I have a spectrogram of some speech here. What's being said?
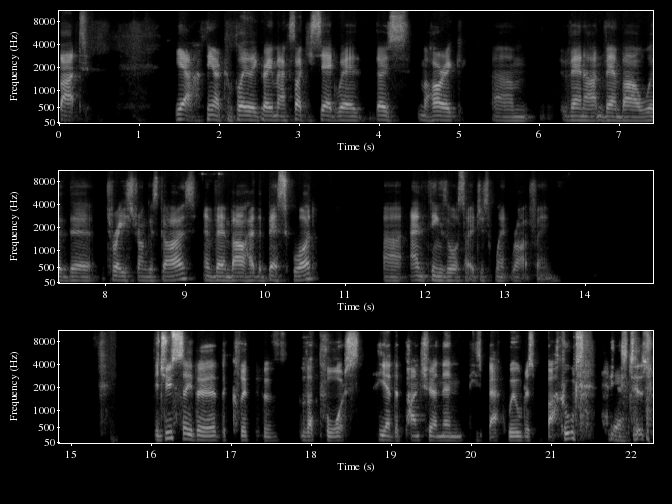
But yeah, I think I completely agree, Max. Like you said, where those Mohoric, um, Van Aert, and Van Baarle were the three strongest guys, and Van Baarle had the best squad, uh, and things also just went right for him. Did you see the the clip of Laporte? He had the puncher, and then his back wheel just buckled, and yeah. he's just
